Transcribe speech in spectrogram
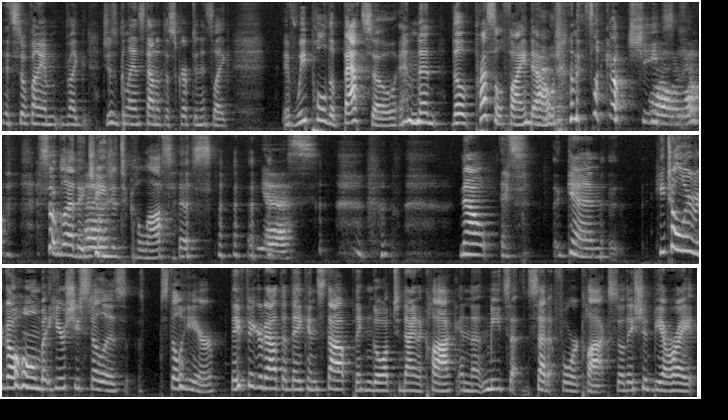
It's so funny. I'm like just glanced down at the script and it's like, if we pull the fatso and then the press will find out. and it's like, oh jeez. Oh no! So glad they Uh. changed it to Colossus. yes. now it's again. He told her to go home, but here she still is, still here. They figured out that they can stop. They can go up to nine o'clock, and the meet's set at four o'clock, so they should be all right.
